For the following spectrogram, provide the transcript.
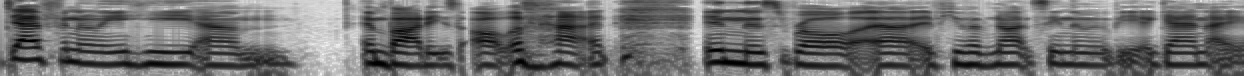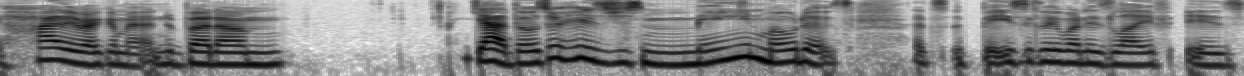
definitely he um, embodies all of that in this role. Uh, if you have not seen the movie, again, I highly recommend. But um, yeah, those are his just main motives. That's basically what his life is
